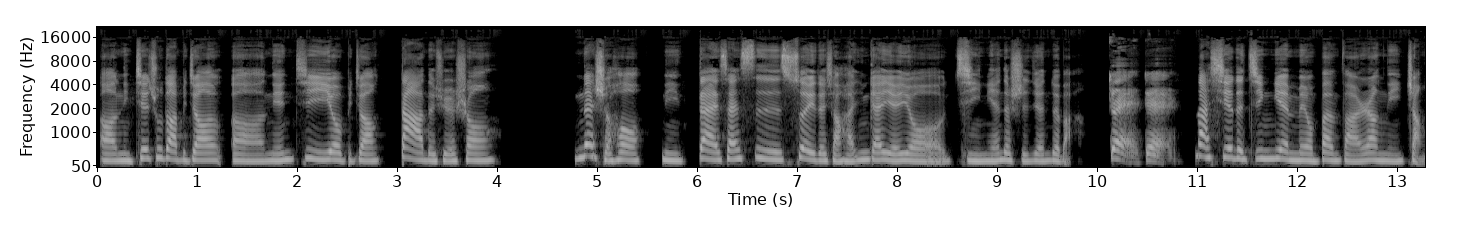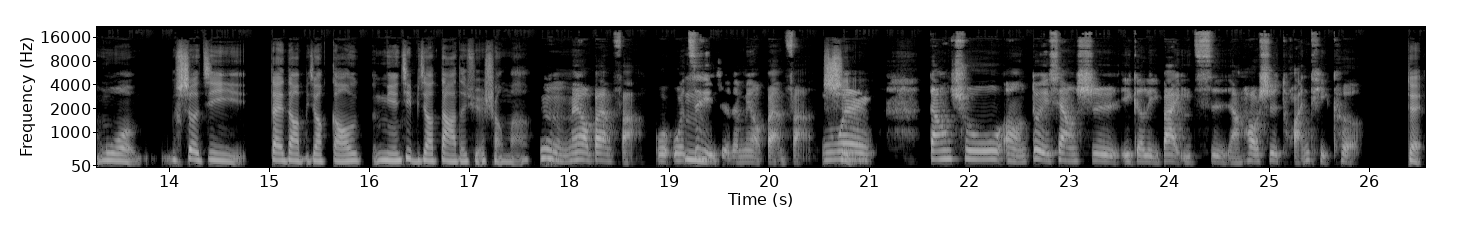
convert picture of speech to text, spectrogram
呃，你接触到比较呃年纪又比较大的学生。那时候你带三四岁的小孩，应该也有几年的时间，对吧？对对，那些的经验没有办法让你掌握设计带到比较高年纪比较大的学生吗？嗯，没有办法，我我自己觉得没有办法，因为当初嗯对象是一个礼拜一次，然后是团体课。对，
